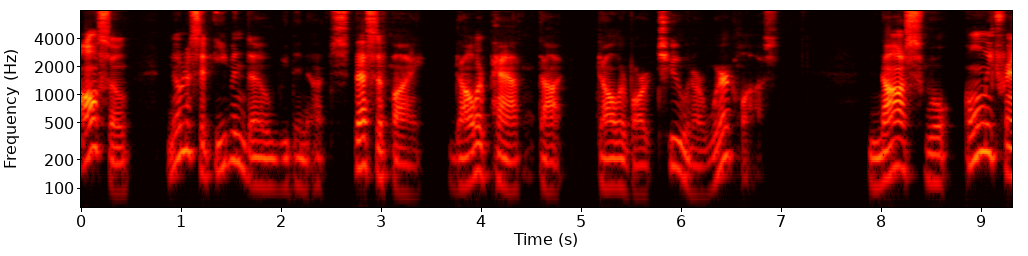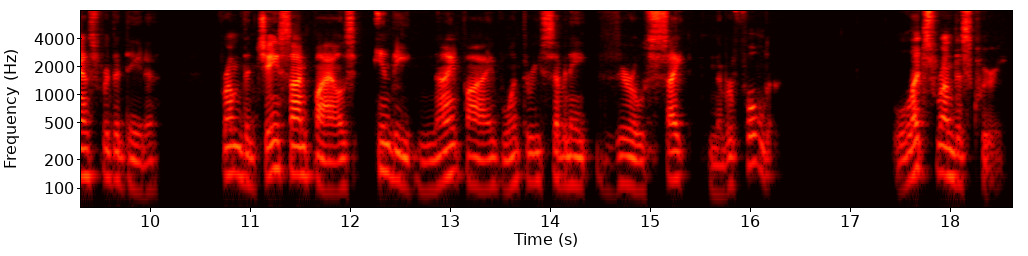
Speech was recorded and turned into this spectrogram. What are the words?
Also, notice that even though we did not specify $path.$var2 in our where clause, NOS will only transfer the data from the JSON files in the 9513780 site number folder. Let's run this query.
